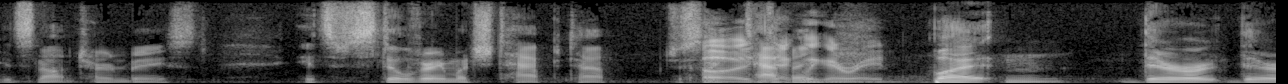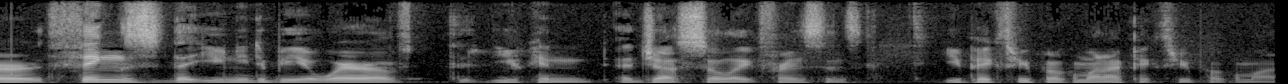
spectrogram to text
It's not turn based. It's still very much tap tap, just like oh, tapping. exactly like a raid. But Hmm. There are there are things that you need to be aware of that you can adjust. So, like for instance, you pick three Pokemon, I pick three Pokemon,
